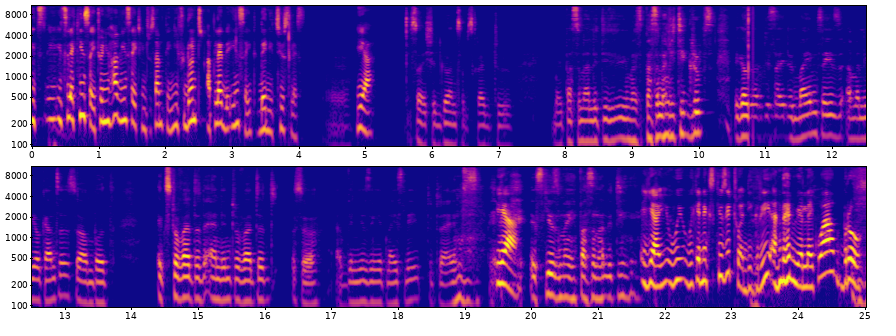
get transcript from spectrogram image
it's it's like insight. When you have insight into something, if you don't apply the insight, then it's useless. Yeah, So I should go and subscribe to my personality my personality groups because I've decided mine says I'm a Leo Cancer, so I'm both extroverted and introverted. So I've been using it nicely to try and yeah, excuse my personality. yeah. You, we, we can excuse it to a degree, and then we're like, wow, bro,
